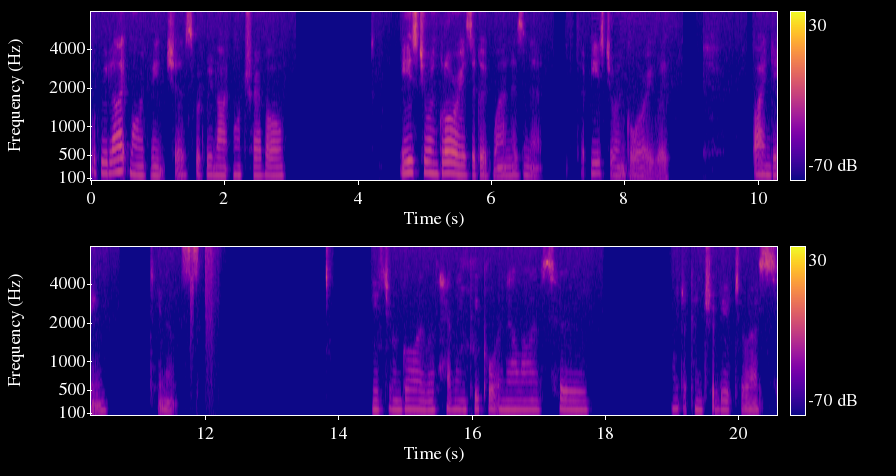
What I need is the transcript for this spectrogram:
Would we like more adventures? Would we like more travel? Ease, joy, and glory is a good one, isn't it? So, ease, joy, and glory with finding tenants. Ease, joy, and glory with having people in our lives who want to contribute to us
